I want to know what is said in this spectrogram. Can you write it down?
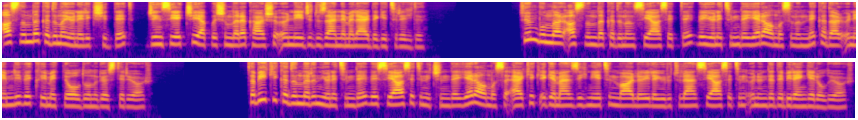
Aslında kadına yönelik şiddet, cinsiyetçi yaklaşımlara karşı önleyici düzenlemeler de getirildi. Tüm bunlar aslında kadının siyasette ve yönetimde yer almasının ne kadar önemli ve kıymetli olduğunu gösteriyor. Tabii ki kadınların yönetimde ve siyasetin içinde yer alması erkek egemen zihniyetin varlığıyla yürütülen siyasetin önünde de bir engel oluyor.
